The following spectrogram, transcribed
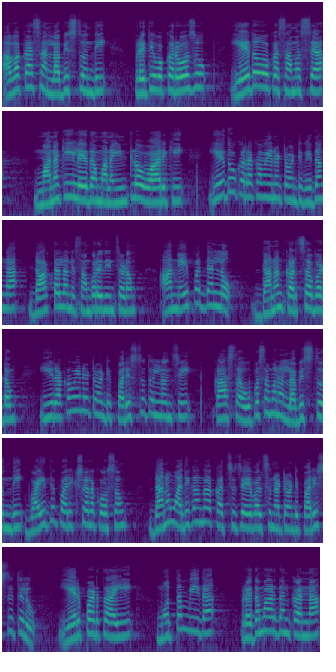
అవకాశం లభిస్తుంది. ప్రతి ఒక్క రోజు ఏదో ఒక సమస్య మనకి లేదా మన ఇంట్లో వారికి ఏదో ఒక రకమైనటువంటి విధంగా డాక్టర్లను సంప్రదించడం ఆ నేపథ్యంలో ధనం ఖర్చు అవ్వడం ఈ రకమైనటువంటి పరిస్థితుల నుంచి కాస్త ఉపశమనం లభిస్తుంది. వైద్య పరీక్షల కోసం ధనం అధికంగా ఖర్చు చేయవలసినటువంటి పరిస్థితులు ఏర్పడతాయి. మొత్తం మీద ప్రథమార్థం కన్నా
